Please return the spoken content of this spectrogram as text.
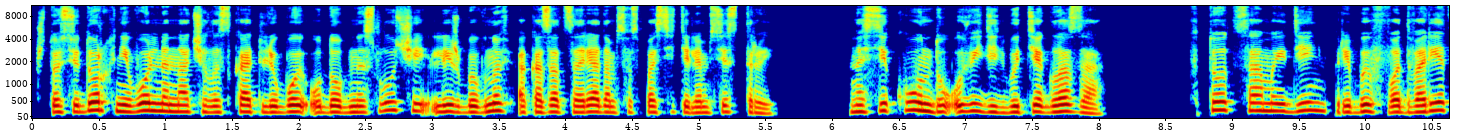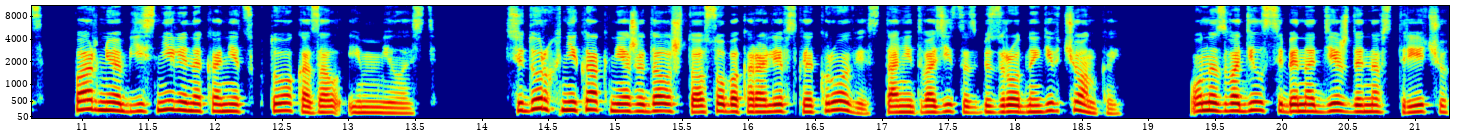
что Сидорх невольно начал искать любой удобный случай, лишь бы вновь оказаться рядом со спасителем сестры. На секунду увидеть бы те глаза. В тот самый день, прибыв во дворец, парню объяснили, наконец, кто оказал им милость. Сидорх никак не ожидал, что особо королевской крови станет возиться с безродной девчонкой. Он изводил себя надеждой на встречу,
